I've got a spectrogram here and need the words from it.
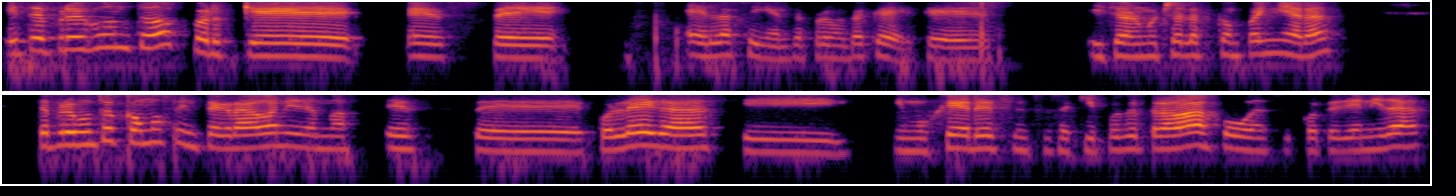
Y te pregunto, porque este, es la siguiente pregunta que, que hicieron muchas las compañeras. Te pregunto cómo se integraban y demás este, colegas y, y mujeres en sus equipos de trabajo o en su cotidianidad,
